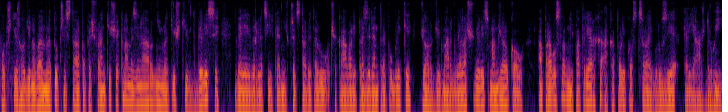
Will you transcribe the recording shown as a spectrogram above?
Po čtyřhodinovém letu přistál papež František na mezinárodním letišti v Tbilisi, kde jej vedle církevních představitelů očekávali prezident republiky Georgi Mark Velašvili s manželkou a pravoslavný patriarcha a katolikos celé Gruzie Eliáš II.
